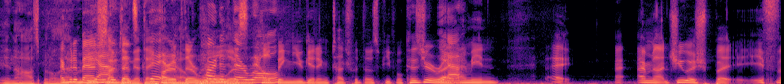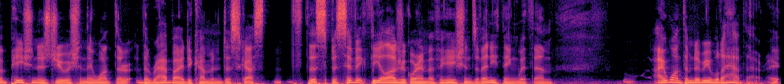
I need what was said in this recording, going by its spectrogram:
in the hospital, I that would imagine that that's that they part of their help Part role of is their role. helping you get in touch with those people. Because you're right. Yeah. I mean, I, I, I'm not Jewish, but if a patient is Jewish and they want the the rabbi to come and discuss the specific theological ramifications of anything with them, I want them to be able to have that, right?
